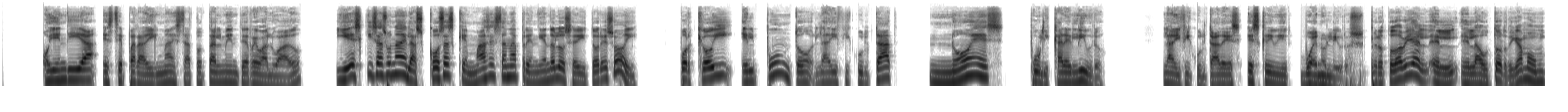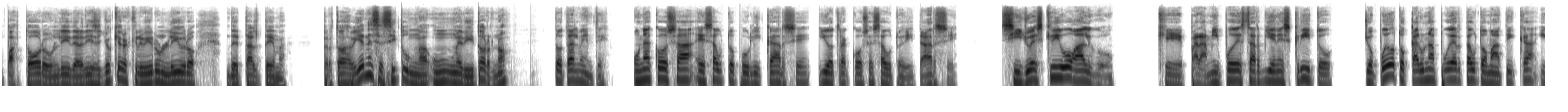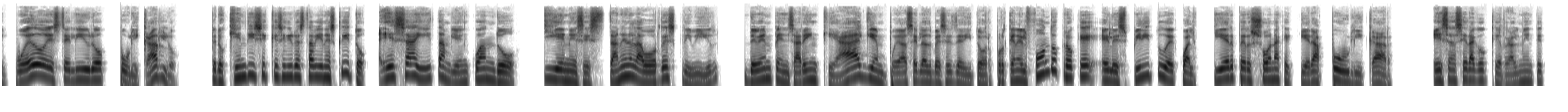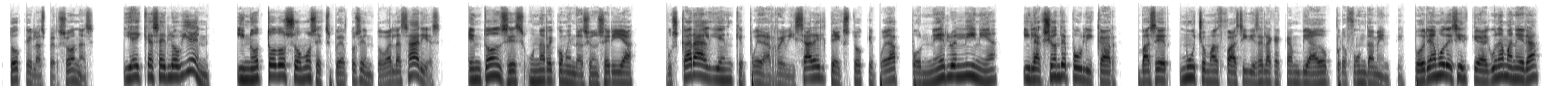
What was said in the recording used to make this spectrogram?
Hoy en día este paradigma está totalmente revaluado y es quizás una de las cosas que más están aprendiendo los editores hoy, porque hoy el punto, la dificultad no es publicar el libro, la dificultad es escribir buenos libros. Pero todavía el, autor, digamos un pastor o un líder, dice, yo quiero escribir un libro de tal tema, pero todavía necesito un, un editor, ¿no? Totalmente. Una cosa es autopublicarse y otra cosa es autoeditarse. Si yo escribo algo que para mí puede estar bien escrito, yo puedo tocar una puerta automática y puedo este libro publicarlo. Pero ¿quién dice que ese libro está bien escrito? Es ahí también cuando quienes están en la labor de escribir deben pensar en que alguien pueda hacer las veces de editor, porque en el fondo creo que el espíritu de cualquier persona que quiera publicar es hacer algo que realmente toque a las personas y hay que hacerlo bien y no todos somos expertos en todas las áreas. Entonces, una recomendación sería buscar a alguien que pueda revisar el texto, que pueda ponerlo en línea y la acción de publicar va a ser mucho más fácil y esa es la que ha cambiado profundamente. Podríamos decir que de alguna manera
